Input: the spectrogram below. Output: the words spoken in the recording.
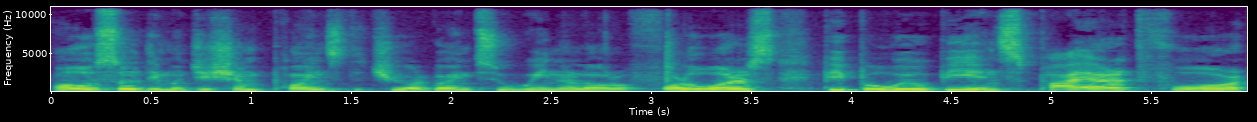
Also, the magician points that you are going to win a lot of followers. People will be inspired for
